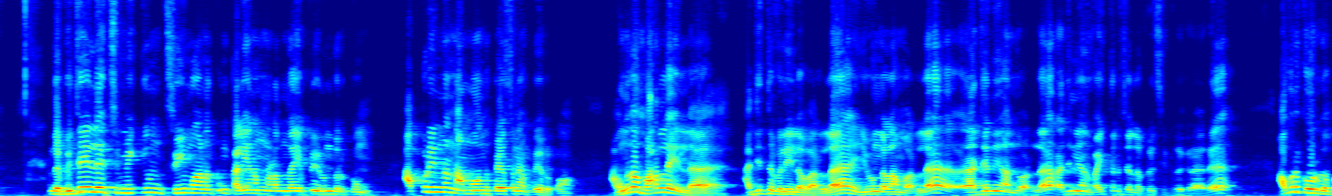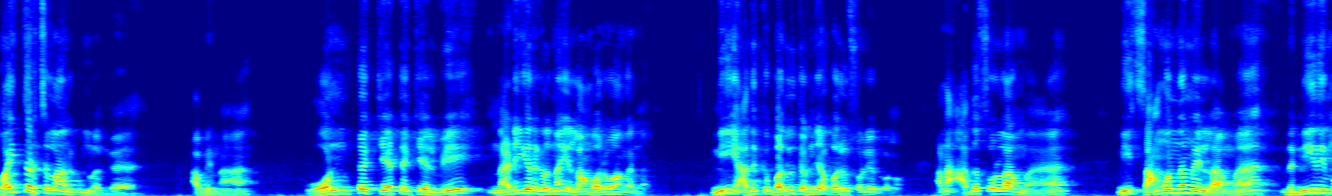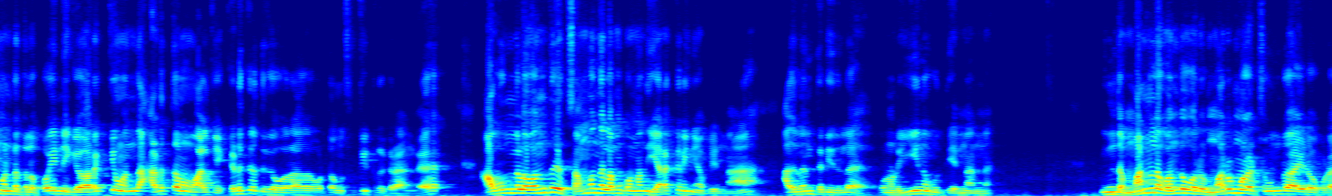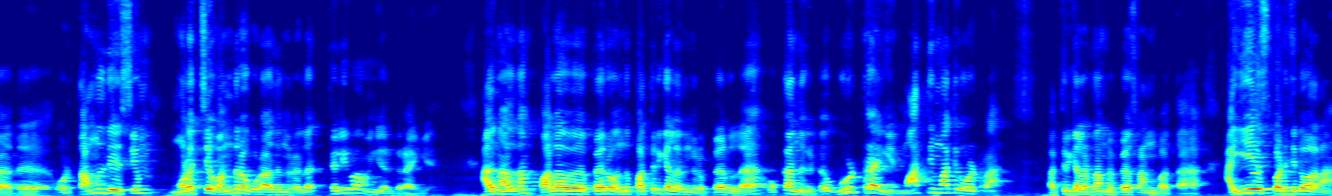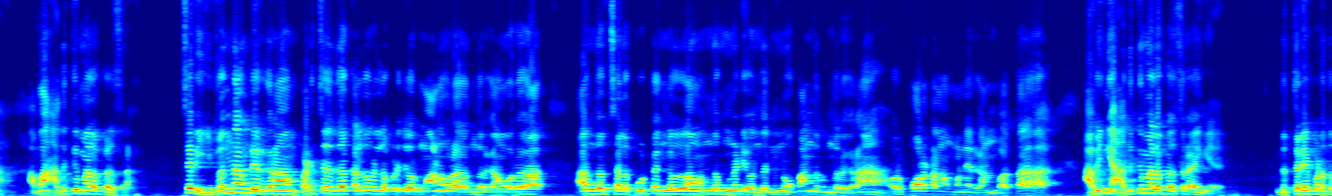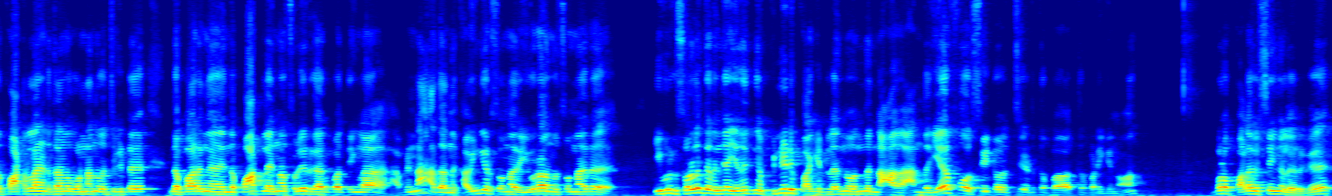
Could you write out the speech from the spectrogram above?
இந்த விஜயலட்சுமிக்கும் சீமானுக்கும் கல்யாணம் நடந்தால் எப்படி இருந்திருக்கும்? அப்படின்னு நம்ம வந்து பேசினா எப்படி இருக்கும்? அவங்க தான் வரல இல்லை. அஜித் வெளியில் வரல இவங்கெல்லாம் வரல ரஜினிகாந்த் வரல ரஜினிகாந்த் வைத்தறிச்சலில் பேசிட்டு இருக்கிறாரு. அவருக்கு ஒரு வைத்தறிச்சல்லாம் இருக்கும்லங்க. அப்படின்னா ஒன்ட்ட கேட்ட கேள்வி நடிகர்கள்னா எல்லாம் வருவாங்கன்னு. நீ அதுக்கு பதில் தெரிஞ்சா பதில் சொல்லியிருக்கணும். ஆனால் அதை சொல்லாம நீ சம்மந்தமே இல்லாமல் இந்த நீதிமன்றத்தில் போய் இன்னைக்கு வரைக்கும் வந்து அடுத்தவன் வாழ்க்கையை கெடுக்கிறதுக்கு ஒரு ஒருத்தவங்க சுற்றிட்டு இருக்கிறாங்க அவங்கள வந்து சம்மந்தம் இல்லாமல் கொண்டு வந்து இறக்குறீங்க அப்படின்னா அதுலேருந்து தெரியுதுல்ல உன்னோட ஈன புத்தி என்னன்னு. இந்த மண்ணில் வந்து ஒரு மறுமலர்ச்சி உண்டு ஆகிடக்கூடாது ஒரு தமிழ் தேசியம் முளைச்சே வந்துடக்கூடாதுங்கிறதுல தெளிவாக அவங்க இருக்கிறாங்க. அதனால தான் பல பேர் வந்து பத்திரிக்கையாளருங்கிற பேரில் உட்காந்துக்கிட்டு உருட்டுறாங்க. மாற்றி மாற்றி உருட்டுறான். பத்திரிக்கையாளர் தான் இப்படி பேசுகிறான்னு பார்த்தா ஐஏஎஸ் படிச்சுட்டு வரான். அவன் அதுக்கு மேலே பேசுகிறான் சரி இவன் தான் இப்படி இருக்கிறான். படித்தது கல்லூரியில் படித்த ஒரு மாணவராக இருந்திருக்கான். ஒரு அந்த சில கூட்டங்கள்லாம் வந்து முன்னாடி வந்து நின்று உட்காந்துருந்துருக்கிறான் ஒரு போராட்டம்லாம் பண்ணியிருக்கான்னு பார்த்தா அவங்க அதுக்கு மேலே பேசுகிறாங்க இந்த திரைப்படத்தை பாட்டெல்லாம் எடுத்தாந்து கொண்டாந்து வச்சுக்கிட்டு இந்த பாருங்க இந்த பாட்டில் என்ன சொல்லியிருக்காரு பார்த்தீங்களா? அப்படின்னா அது அந்த கவிஞர் சொன்னார் இவராக வந்து சொன்னார். இவருக்கு சொல்ல தெரிஞ்சா எதுக்குங்க பின்னாடி பாக்கெட்லேருந்து வந்து நான் அந்த ஏர் ஃபோர் சீட்டை வச்சு எடுத்து பார்த்து படிக்கணும். இவ்வளோ பல விஷயங்கள் இருக்குது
